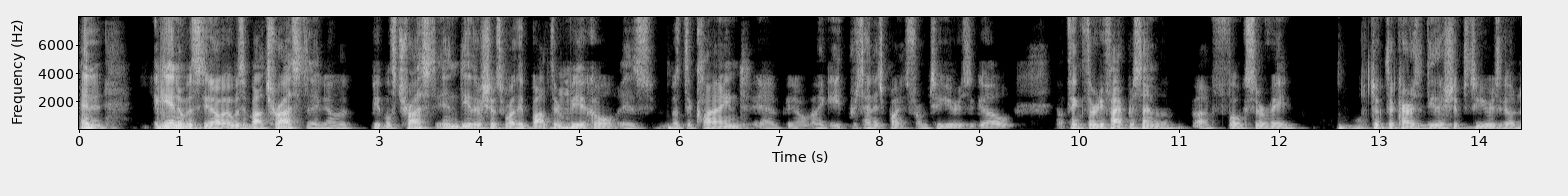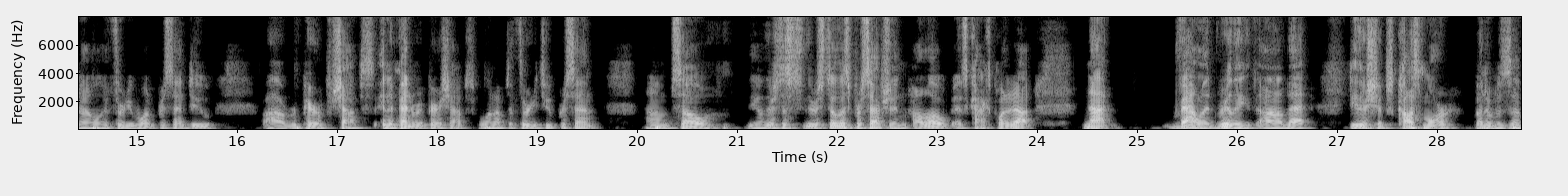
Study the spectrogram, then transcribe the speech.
and again, it was you know it was about trust. You know, people's trust in dealerships where they bought their mm. vehicle is was declined. Uh, you know, like eight percentage points from two years ago. I think 35 percent of the folks surveyed took their cars to dealerships two years ago. Now only 31 percent do uh, repair shops, independent repair shops, went up to 32%. Um, so, you know, there's this, there's still this perception, although as Cox pointed out, not valid really, uh, that dealerships cost more, but it was, uh,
